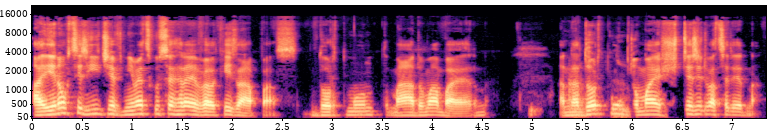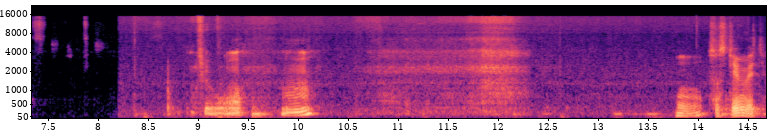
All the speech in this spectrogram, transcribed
A jenom chci říct, že v Německu se hraje velký zápas. Dortmund má doma Bayern a na Dortmund doma je 4,21. Hmm. Hmm. Co s tím, viď?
